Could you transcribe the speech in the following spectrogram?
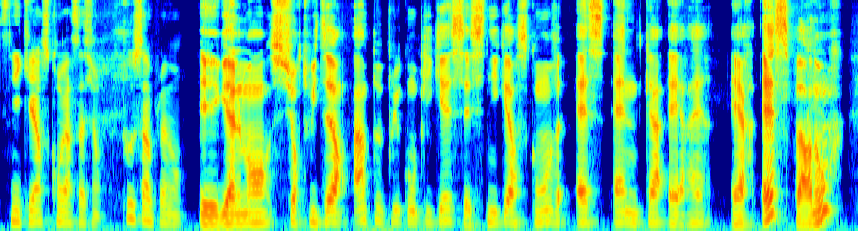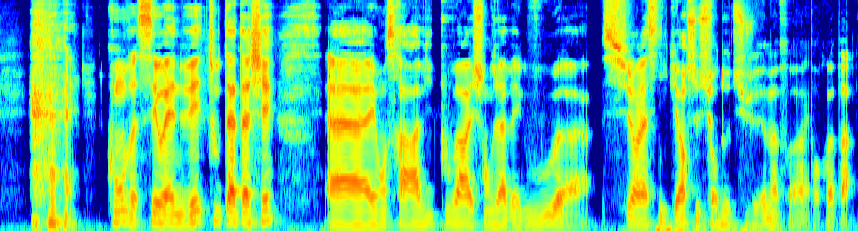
Sneakers Conversation, tout simplement. Et également sur Twitter, un peu plus compliqué, c'est SneakersConv, S-N-K-R-R-S, pardon. Conv, C-O-N-V, tout attaché. Euh, et on sera ravis de pouvoir échanger avec vous euh, sur la sneakers et sur d'autres sujets, ma foi, pourquoi pas.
